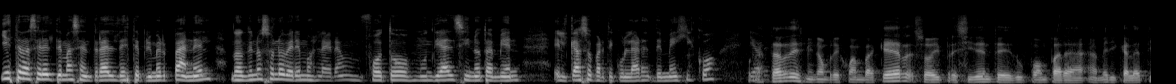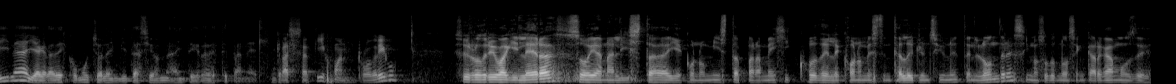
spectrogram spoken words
Y este va a ser el tema central de este primer panel, donde no solo veremos la gran foto mundial, sino también el caso particular de México. Buenas tardes, mi nombre es Juan Baquer, soy presidente de DuPont para América Latina y agradezco mucho la invitación a integrar este panel. Gracias a ti, Juan. Rodrigo. Soy Rodrigo Aguilera, soy analista y economista para México del Economist Intelligence Unit en Londres y nosotros nos encargamos de,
